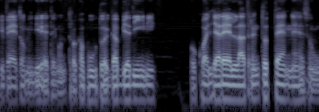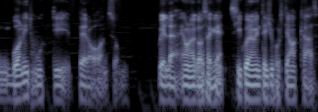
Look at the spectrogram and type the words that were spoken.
ripeto, mi direte contro Caputo e Gabbiadini o Quagliarella, 38enne, sono buoni tutti, però insomma, quella è una cosa che sicuramente ci portiamo a casa.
